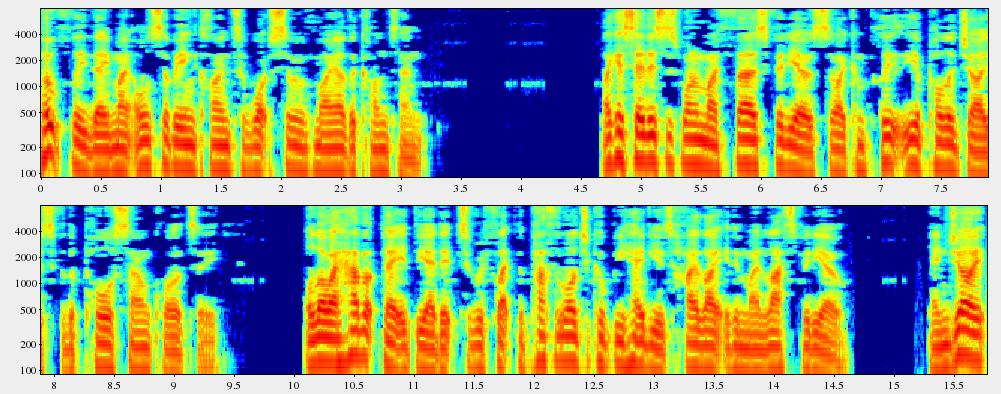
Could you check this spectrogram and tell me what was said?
hopefully they might also be inclined to watch some of my other content. Like I say, this is one of my first videos, so I completely apologise for the poor sound quality. Although I have updated the edit to reflect the pathological behaviours highlighted in my last video. Enjoy!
